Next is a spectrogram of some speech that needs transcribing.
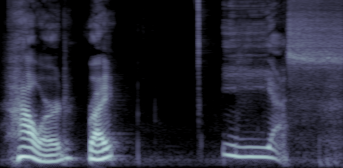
howard right? Yes.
